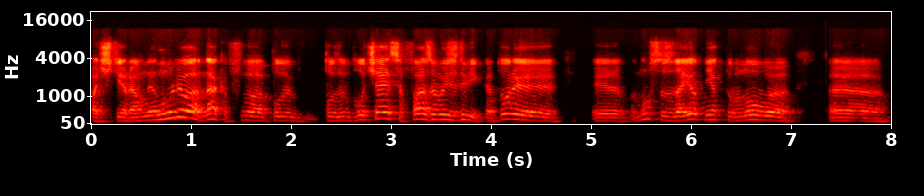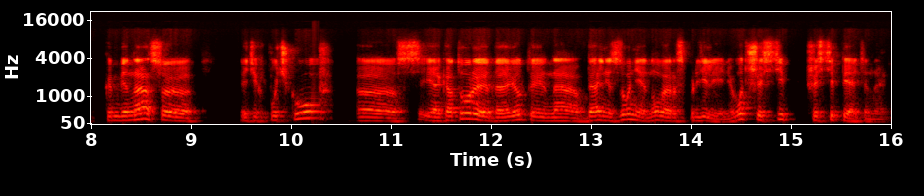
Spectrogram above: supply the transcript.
почти равны нулю, однако получается фазовый сдвиг, который э, ну, создает некоторую новую комбинацию этих пучков, и которые дают и на, в дальней зоне новое распределение. Вот шести, шестипятины.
